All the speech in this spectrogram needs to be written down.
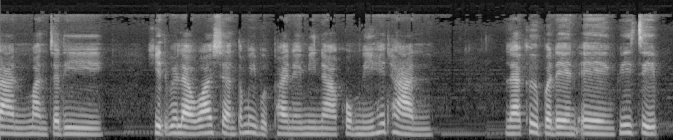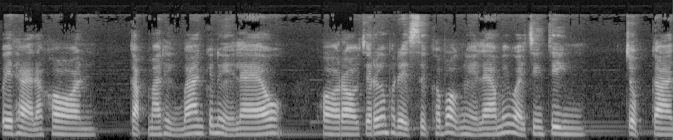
กันมันจะดี คิดไว้แล้วว่าฉันต้องมีบุตรภายในมีนาคมนี้ให้ทัน และคือประเด็นเองพี่จิ๊บไปถ่ายละคร กลับมาถึงบ้านก็เหนื่อยแล้ว พอเราจะเริ่มเผด็จศึกเขาบอกเหนื่อยแล้วไม่ไหวจริง ๆ จบกัน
